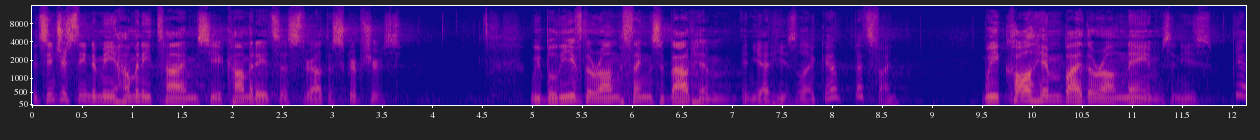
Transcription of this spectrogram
It's interesting to me how many times He accommodates us throughout the Scriptures. We believe the wrong things about Him, and yet He's like, yeah, that's fine. We call Him by the wrong names, and He's yeah,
